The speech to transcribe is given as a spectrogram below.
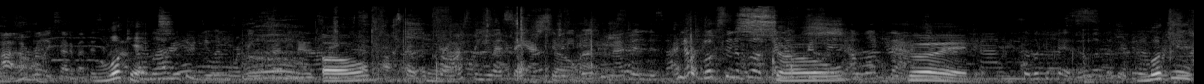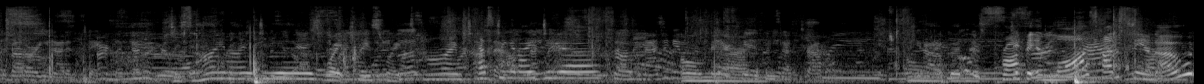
I- I'm really excited about this. Look I it. love that they're doing more things about the United States. Oh. So across the USA activity book, imagine this. I know books in a book. I know. I love that. Good. So look at this. I love that they're doing Look more things at- about our United States. Like that's really Design ideas, right place, right time, testing an idea. So imagine giving Oh, this to your man. kids when you guys travel. Goodness. Profit and loss, how to stand out.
